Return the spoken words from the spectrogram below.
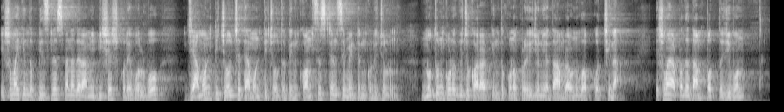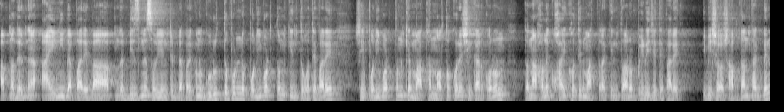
এ সময় কিন্তু বিজনেসম্যানেদের আমি বিশেষ করে বলব, যেমনটি চলছে তেমনটি চলতে দিন। কনসিস্টেন্সি মেনটেন করে চলুন। নতুন কোনো কিছু করার কিন্তু কোনো প্রয়োজনীয়তা আমরা অনুভব করছি না। এ সময় আপনাদের দাম্পত্য জীবন আপনাদের আইনি ব্যাপারে বা আপনাদের বিজনেস ওরিয়েন্টেড ব্যাপারে কোনো গুরুত্বপূর্ণ পরিবর্তন কিন্তু হতে পারে। সেই পরিবর্তনকে মাথা নত করে স্বীকার করুন, তা না হলে ক্ষয়ক্ষতির মাত্রা কিন্তু আরও বেড়ে যেতে পারে। এ বিষয়ে সাবধান থাকবেন।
